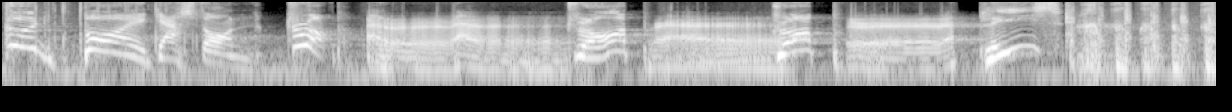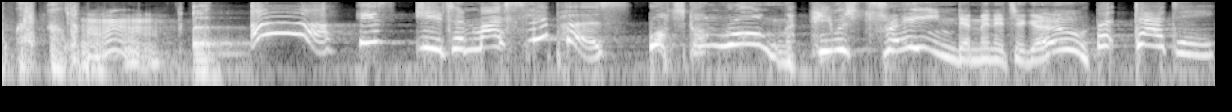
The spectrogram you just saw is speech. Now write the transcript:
Good boy, Gaston. Drop. Drop. Drop. Please. He's eaten my slippers. What's gone wrong? He was trained a minute ago. But, Daddy,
